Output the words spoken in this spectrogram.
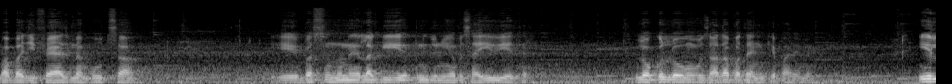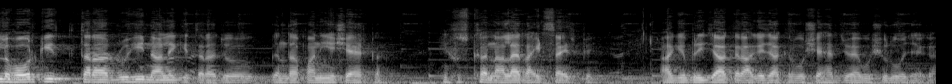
बाबा जी फैज़ महबूद साहब। ये बस उन्होंने अलग ही अपनी दुनिया बसाई हुई है इधर। लोकल लोगों को ज़्यादा पता है इनके बारे में। ये लाहौर की तरह, रूही नाले की तरह जो गंदा पानी है शहर का उसका नाला है राइट साइड पे। आगे ब्रिज आकर, आगे जाकर वो शहर जो है वो शुरू हो जाएगा।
